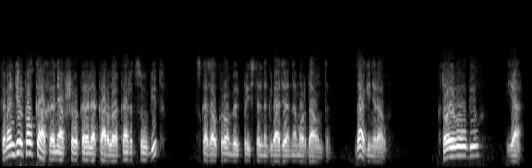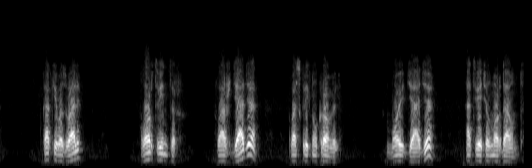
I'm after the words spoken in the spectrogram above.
«Командир полка, охранявшего короля Карла, кажется, убит?» — сказал Кромвель, пристально глядя на Мордаунта. «Да, генерал». «Кто его убил?» «Я». «Как его звали?» «Лорд Винтер, ваш дядя?» — воскликнул Кромвель. «Мой дядя?» — ответил Мордаунд.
